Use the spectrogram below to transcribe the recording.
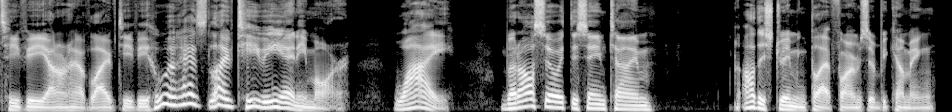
TV. I don't have live TV. Who has live TV anymore? Why? But also at the same time, all the streaming platforms are becoming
